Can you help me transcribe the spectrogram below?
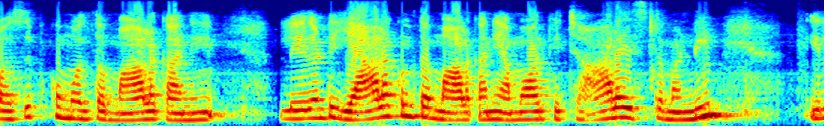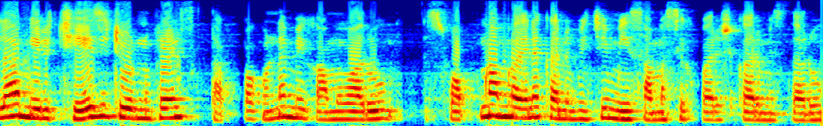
పసుపు కొమ్మలతో మాల కానీ లేదంటే యాలకులతో మాల కానీ అమ్మవారికి చాలా ఇష్టం అండి ఇలా మీరు చేసి చూడండి ఫ్రెండ్స్ తప్పకుండా మీకు అమ్మవారు స్వప్నంలో అయినా కనిపించి మీ సమస్యకు పరిష్కారం ఇస్తారు.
